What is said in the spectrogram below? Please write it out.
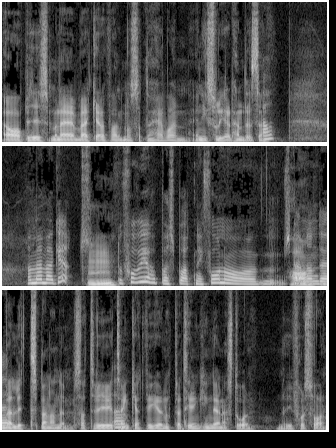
Ja precis men det verkar i alla fall som att det här var en, en isolerad händelse. Ja. ja men vad gött. Mm. Då får vi hoppas på att ni får något spännande. Ja, väldigt spännande. Så att vi ja. tänker att vi gör en uppdatering kring det nästa år när vi får svar.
